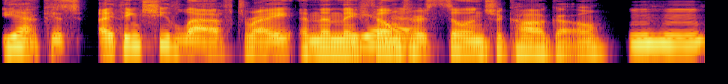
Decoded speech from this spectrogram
yeah, because I think she left right, and then they yeah. filmed her still in Chicago. Mm-hmm.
